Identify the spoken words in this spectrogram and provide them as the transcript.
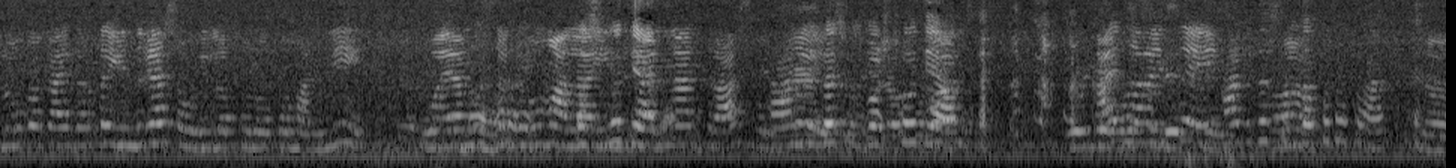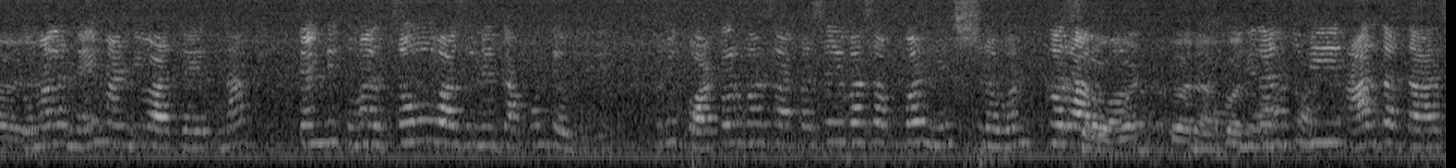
लोक काय करतात इंद्रिया सवडी नको नको मानली. वयानुसार त्या- इंद्रियांना त्रास. काय करायचंय. तुम्हाला नाही मांडी वाळता येत ना? त्यांनी तुम्हाला चव बाजूने टाकून ठेवलेले. तुम्ही क्वार्टरवर जात असेल बस आपण हे श्रवण करावं. श्रवण करा बरोबर. निदान तुम्ही अर्धा तास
